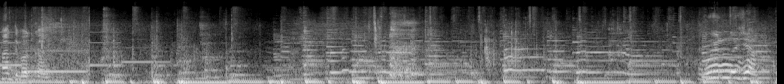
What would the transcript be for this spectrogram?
Hadi bakalım. Buyurun hocam.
